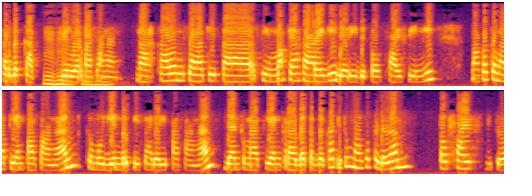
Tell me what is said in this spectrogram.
terdekat mm -hmm. di luar pasangan. Nah, kalau misalnya kita simak ya Kang Regi dari the top 5 ini, maka kematian pasangan, kemudian berpisah dari pasangan, dan kematian kerabat terdekat itu masuk ke dalam top 5 gitu.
